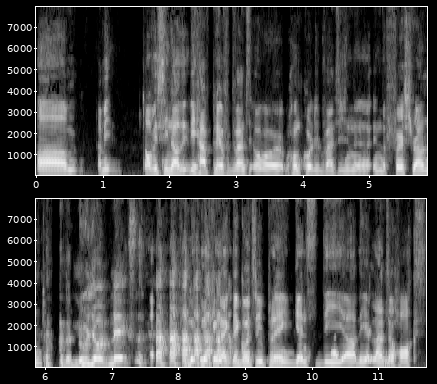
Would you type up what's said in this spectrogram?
Um, I mean, obviously now they, they have playoff advantage or, home court advantage in the in the first round, the New York Knicks. Look, looking like they're going to be playing against the uh, the Atlanta Hawks.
